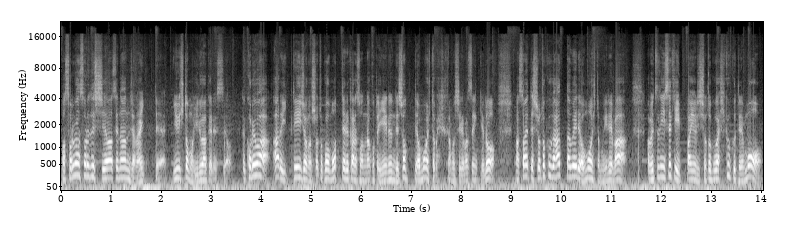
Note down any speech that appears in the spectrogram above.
まあ、それはそれで幸せなんじゃないっていう人もいるわけですよ。で、これはある一定以上の所得を持ってるからそんなこと言えるんでしょって思う人もいるかもしれませんけど、まあ、そうやって所得があった上で思う人もいれば、別に世間一般より所得が低くても、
